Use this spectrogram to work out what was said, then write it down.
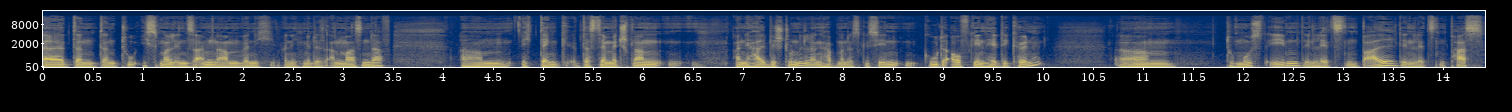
Ja, äh, dann, dann tue ich es mal in seinem Namen, wenn ich, wenn ich mir das anmaßen darf. Ähm, ich denke, dass der Matchplan eine halbe Stunde lang, hat man das gesehen, gut aufgehen hätte können. Ähm, du musst eben den letzten Ball, den letzten Pass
